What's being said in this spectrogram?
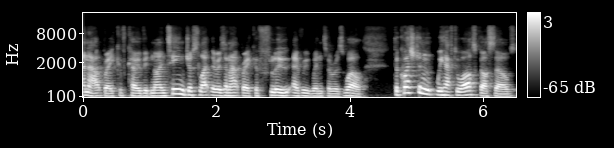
an outbreak of COVID 19, just like there is an outbreak of flu every winter as well. The question we have to ask ourselves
